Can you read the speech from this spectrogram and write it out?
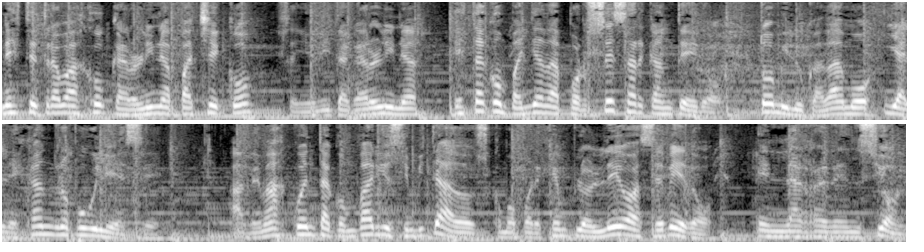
En este trabajo, Carolina Pacheco, señorita Carolina, está acompañada por César Cantero, Tommy Lucadamo y Alejandro Pugliese. Además cuenta con varios invitados, como por ejemplo Leo Acevedo, en La Redención.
